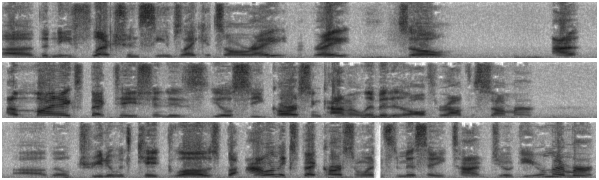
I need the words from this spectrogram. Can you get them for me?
uh, the knee flexion seems like it's all right, right? So I, I, my expectation is you'll see Carson kind of limited all throughout the summer. Uh, they'll treat him with kid gloves, but I don't expect Carson Wentz to miss any time. Joe, do you remember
